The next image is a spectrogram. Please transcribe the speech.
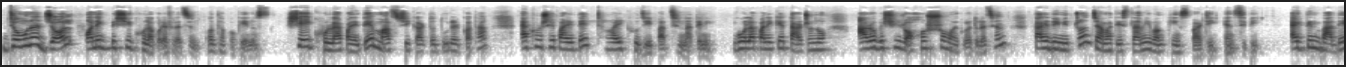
যমুনার জল অনেক বেশি ঘোলা করে ফেলেছেন অধ্যাপক ইউনুস। সেই ঘোলা পানিতে মাছ শিকার তো দূরের কথা, এখন সেই পানিতে ঠাঁই খুঁজেই পাচ্ছেন না তিনি। ঘোলা পানিকে তার জন্য আরও বেশি রহস্যময় করে তুলেছেন তারই দুই মিত্র জামাত ইসলামী এবং কিংস পার্টি এনসিপি। একদিন বাদে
